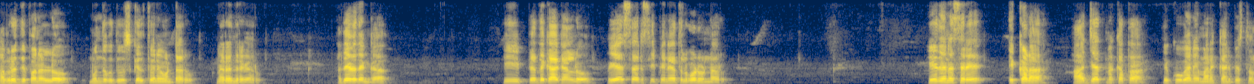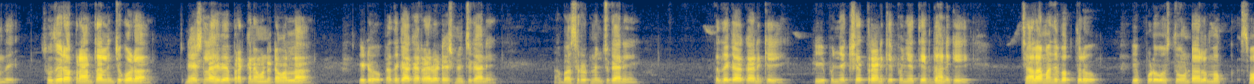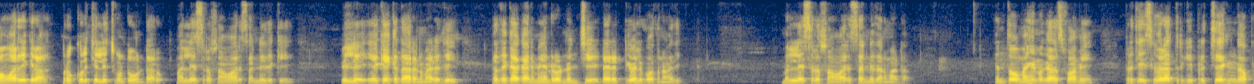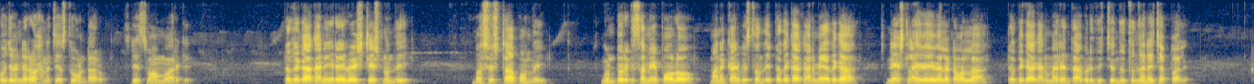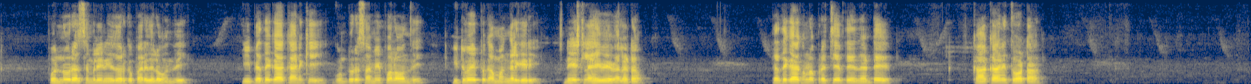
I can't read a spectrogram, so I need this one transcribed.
అభివృద్ధి పనుల్లో ముందుకు దూసుకెళ్తూనే ఉంటారు నరేంద్ర గారు. అదేవిధంగా ఈ పెద్ద కాకంలో వైఎస్ఆర్సీపీ నేతలు కూడా ఉన్నారు. ఏదైనా సరే ఇక్కడ ఆధ్యాత్మికత ఎక్కువగానే మనకు కనిపిస్తుంది. సుదూర ప్రాంతాల నుంచి కూడా నేషనల్ హైవే ప్రక్కనే ఉండటం వల్ల ఇటు పెద్దకాక రైల్వే స్టేషన్ నుంచి కానీ బస్ రూట్ నుంచి కానీ పెద్దకాకానికి ఈ పుణ్యక్షేత్రానికి పుణ్యతీర్థానికి చాలామంది భక్తులు ఎప్పుడు వస్తూ ఉంటారు. మొక్ స్వామివారి దగ్గర మొక్కులు చెల్లించుకుంటూ ఉంటారు. మల్లేశ్వర స్వామివారి సన్నిధికి వెళ్ళే ఏకైక దారి అది ఇది పెద్దకాకాని మెయిన్ రోడ్ నుంచి డైరెక్ట్గా వెళ్ళిపోతున్నాం అది. మల్లేశ్వర స్వామివారి సన్నిధి అనమాట ఎంతో మహిమగల స్వామి ప్రతి శివరాత్రికి ప్రత్యేకంగా పూజల నిర్వహణ చేస్తూ ఉంటారు శ్రీ స్వామివారికి. పెద్దకాకని రైల్వే స్టేషన్ ఉంది బస్సు స్టాప్ ఉంది గుంటూరుకి సమీపంలో మనకు కనిపిస్తుంది పెద్దకాకాని మీదుగా నేషనల్ హైవే వెళ్ళటం వల్ల పెద్దకాకాని మరింత అభివృద్ధి చెందుతుందనే చెప్పాలి. పొన్నూరు అసెంబ్లీ నియోజకవర్గ పరిధిలో ఉంది ఈ పెద్దకాకానికి గుంటూరు సమీపంలో ఉంది ఇటువైపుగా మంగళగిరి నేషనల్ హైవే వెళ్ళటం. పెద్దకాకంలో ప్రత్యేకత ఏంటంటే కాకాని తోట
